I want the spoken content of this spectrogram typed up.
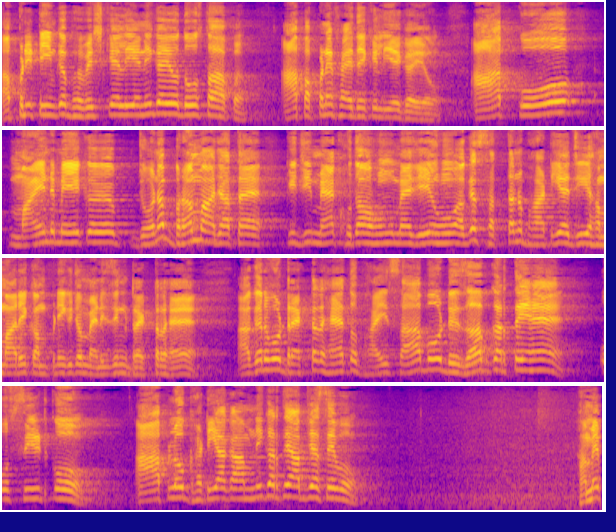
अपनी टीम के भविष्य के लिए नहीं गए हो दोस्त आप? आप अपने फ़ायदे के लिए गए हो। आपको माइंड में एक, जो है ना, भ्रम आ जाता है कि जी मैं खुदा हूँ, मैं ये हूँ। अगर सत्तन भाटिया जी हमारी कंपनी के जो मैनेजिंग डायरेक्टर है, अगर वो डायरेक्टर हैं तो भाई साहब वो डिजर्व करते हैं उस सीट को। आप लोग घटिया काम नहीं करते आप जैसे वो। हमें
